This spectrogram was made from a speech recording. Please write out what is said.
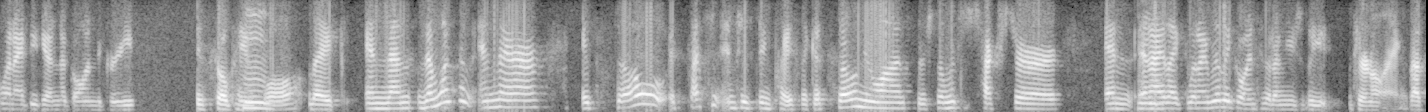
when i begin to go into grief is so hmm. painful mm. like and then then once i'm in there it's so it's such an interesting place. Like it's so nuanced. There's so much texture, and mm-hmm. and I like when I really go into it. I'm usually journaling. That's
